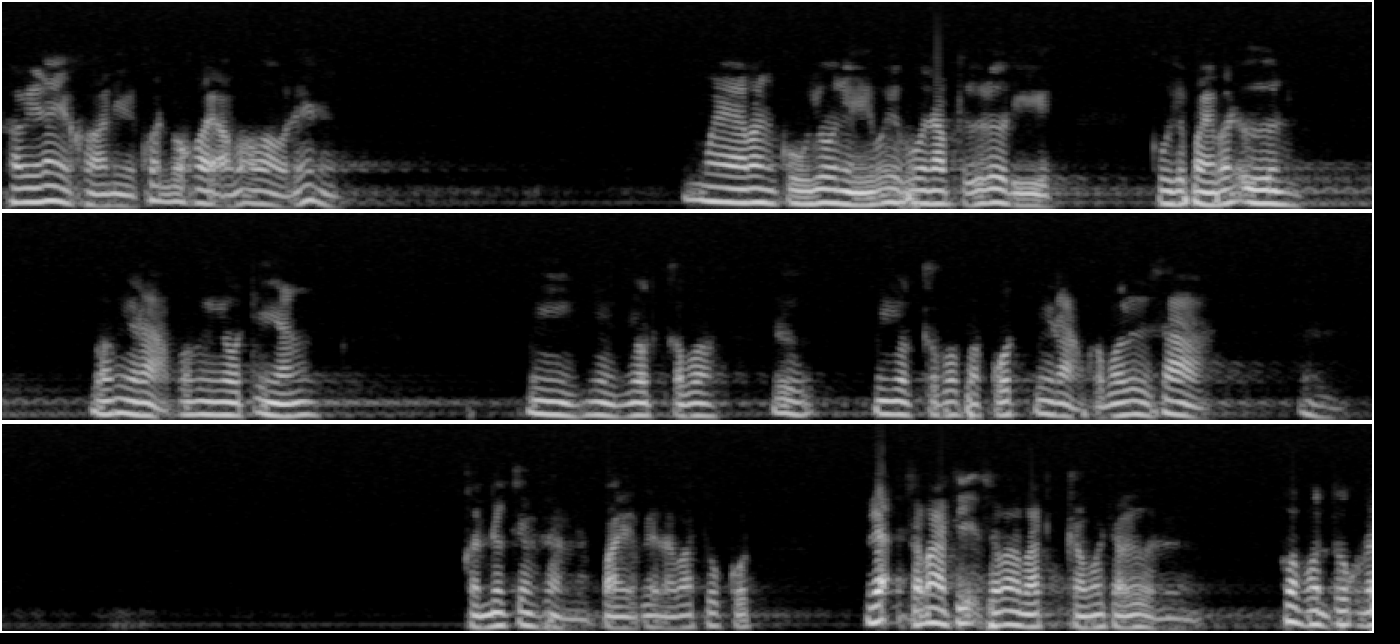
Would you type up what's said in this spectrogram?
เขาไม่ได้ขอนี่คนบ่คอยเอามาเอาได้เนี่ย แม่มันกูโยนี่ไม่ผู้นับถือเลยดี กูจะไปวันอื่นว่ามีหลาบว่ามียศอย่างมีมียศกับว่าหรือมียศกับว่าปรากฏมีหลาบกับว่าลือซ่าคันนึกจังสันไปเป็นอวัตทุกกฎและสมาธิสมาบัติคำว่าเจริญก็พ้นทุกข์ใน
